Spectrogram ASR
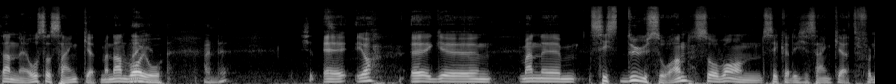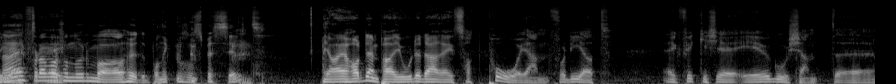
Den er også senket, men den var jo Er det? Shit. Eh, ja. Jeg eh, Men eh, sist du så den, så var den sikkert ikke senket. Nei, for den var sånn normal høyde på den, ikke noe sånn spesielt. Ja, jeg hadde en periode der jeg satt på igjen fordi at jeg fikk ikke EU-godkjent eh,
